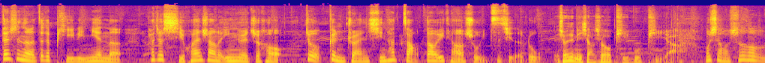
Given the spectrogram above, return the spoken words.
但是呢，这个皮里面呢，他就喜欢上了音乐之后，就更专心。他找到一条属于自己的路。小姐，你小时候皮不皮啊？我小时候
